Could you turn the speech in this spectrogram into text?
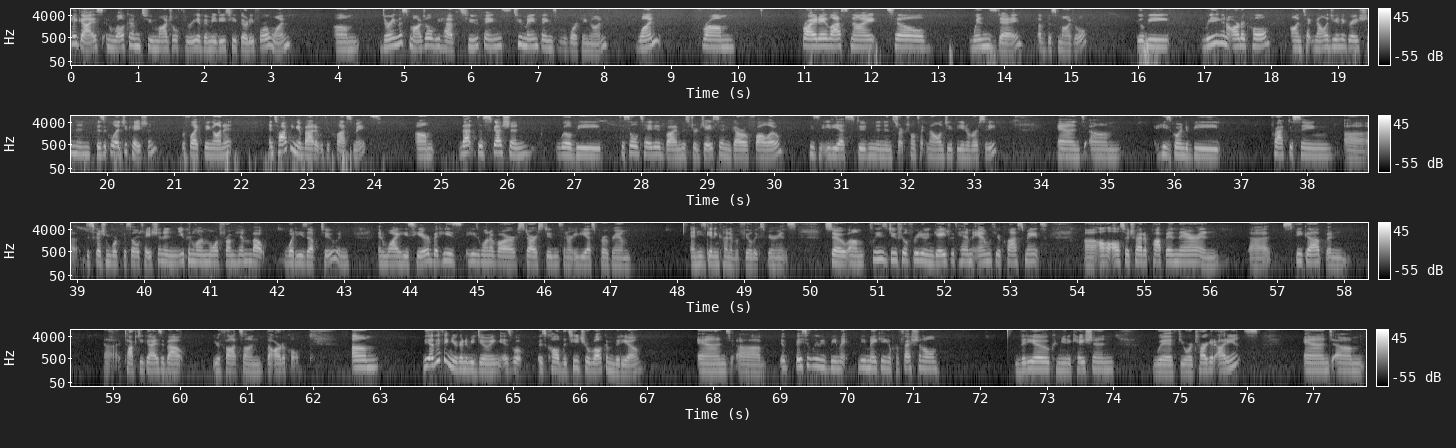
Hey guys, and welcome to Module 3 of MEDT 341. Um, during this module, we have two things, two main things we're working on. One, from Friday last night till Wednesday of this module, you'll be reading an article on technology integration in physical education, reflecting on it, and talking about it with your classmates. Um, that discussion will be facilitated by Mr. Jason Garofalo. He's an EDS student in instructional technology at the university. And um, he's going to be practicing uh, discussion board facilitation, and you can learn more from him about what he's up to and, and why he's here. But he's, he's one of our star students in our EDS program, and he's getting kind of a field experience. So um, please do feel free to engage with him and with your classmates. Uh, I'll also try to pop in there and uh, speak up and uh, talk to you guys about your thoughts on the article. Um, the other thing you're going to be doing is what is called the teacher welcome video. And uh, basically be, ma be making a professional video communication with your target audience. And um,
